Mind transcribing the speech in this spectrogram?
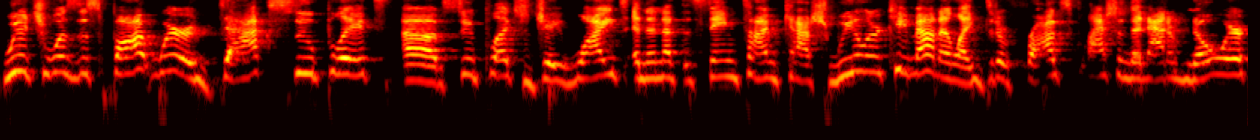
which was the spot where Dax suplex, uh, suplex Jay White, and then at the same time, Cash Wheeler came out and like did a frog splash, and then out of nowhere,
